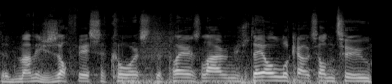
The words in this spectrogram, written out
the manager's office, of course, the players' lounge, they all look out onto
